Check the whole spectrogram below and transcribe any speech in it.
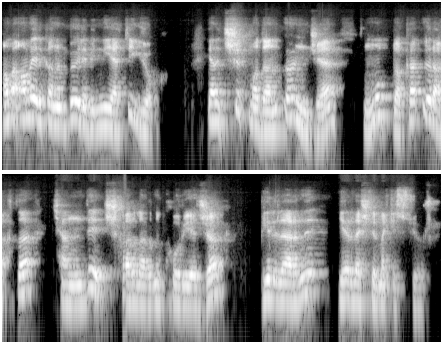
Ama Amerika'nın böyle bir niyeti yok. Yani çıkmadan önce mutlaka Irak'ta kendi çıkarlarını koruyacak birilerini yerleştirmek istiyor.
